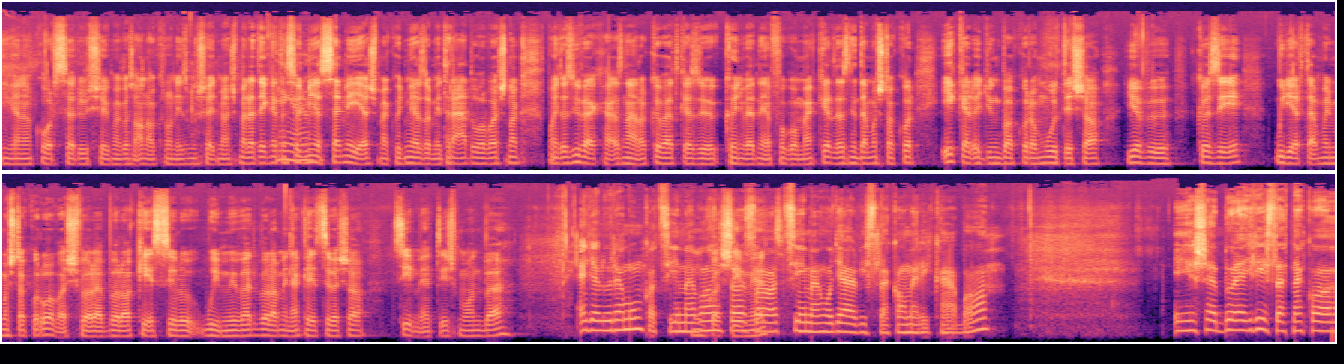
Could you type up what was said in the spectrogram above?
Igen, a korszerűség, meg az anakronizmus egymás mellett. Én ez, hogy mi a személyes, meg hogy mi az, amit rád olvasnak, majd az üvegháznál a következő könyvednél fogom megkérdezni, de most akkor ékelődjünk be akkor a múlt és a jövő közé. Úgy értem, hogy most akkor olvas föl ebből a készülő új művedből, aminek légy szíves a címét is mond be. Egyelőre munkacíme van, és az a címe, hogy elviszlek Amerikába, és ebből egy részletnek a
